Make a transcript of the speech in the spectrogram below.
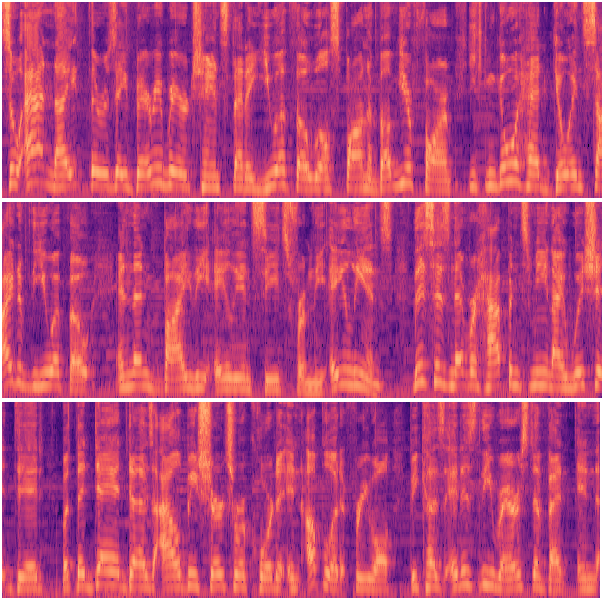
So at night, there is a very rare chance that a UFO will spawn above your farm. You can go ahead, go inside of the UFO, and then buy the alien seeds from the aliens. This has never happened to me and I wish it did, but the day it does, I'll be sure to record it and upload it for you all because it is the rarest event in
